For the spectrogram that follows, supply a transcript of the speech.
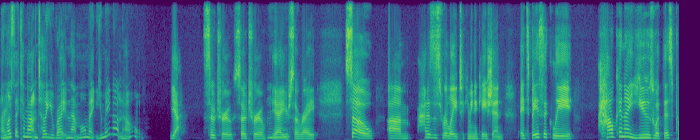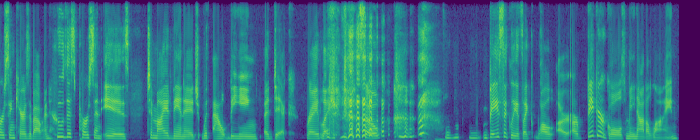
unless they come out and tell you right in that moment, you may not know. Yeah, so true, so true. Yeah, Mhm. you're so right. So, um, how does this relate to communication? It's basically how can I use what this person cares about and who this person is to my advantage without being a dick, right? Like, so basically, it's like while our, our bigger goals may not align,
